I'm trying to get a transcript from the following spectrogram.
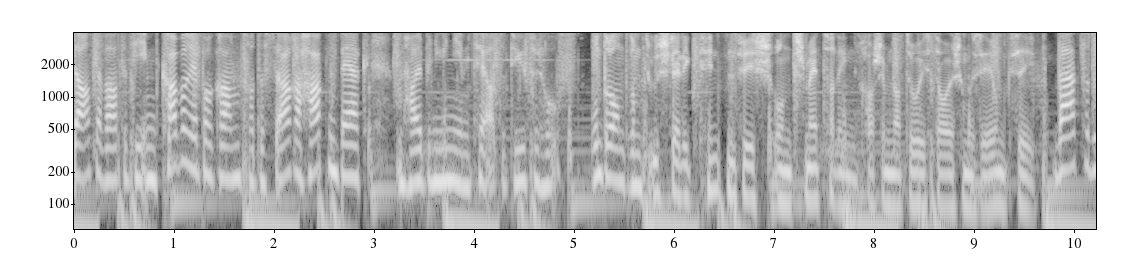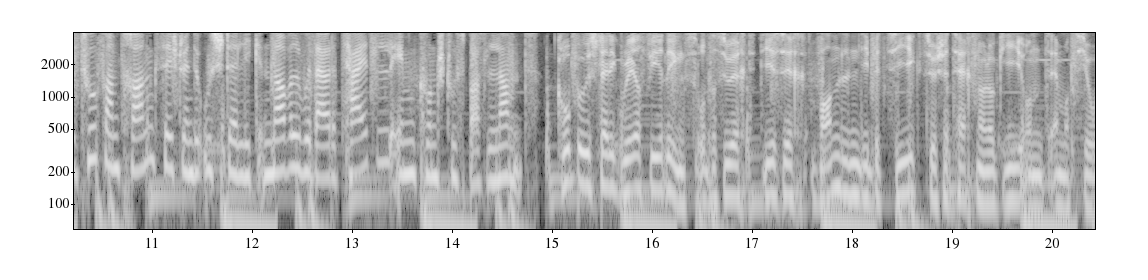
das erwartet ihr im Kabarettprogramm von der Sarah Hagenberg um halb neun im Theater Teufelhof. Unter anderem die Ausstellung Tintenfisch und Schmetterling kannst du im Naturhistorischen Museum sehen. Weg von der Tufan dran siehst du in der Ausstellung Novel Without a Title im Kunsthaus Basel-Land. Die Gruppenausstellung Real Feelings untersucht die sich wandelnde Beziehung zwischen Technologie und Emotionen.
